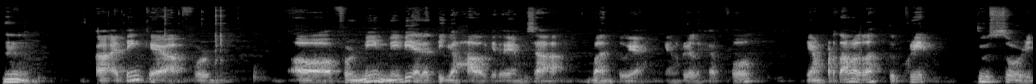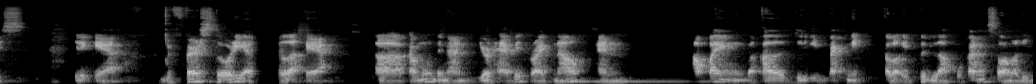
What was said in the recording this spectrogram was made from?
Hmm. Uh, I think kayak for uh, for me maybe ada tiga hal gitu yang bisa bantu ya, yang really helpful. Yang pertama adalah to create two stories. Jadi kayak the first story adalah kayak uh, kamu dengan your habit right now and apa yang bakal jadi impact nih kalau itu dilakukan selama 5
